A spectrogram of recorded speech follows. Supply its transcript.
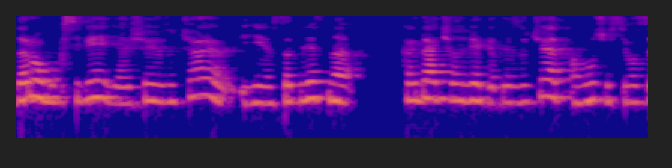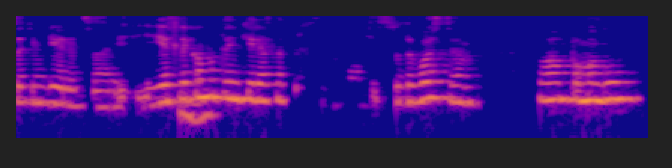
дорогу к себе я еще изучаю, и, соответственно, когда человек это изучает, он лучше всего с этим делится. Если кому-то интересно, присоединяйтесь. С удовольствием вам помогу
